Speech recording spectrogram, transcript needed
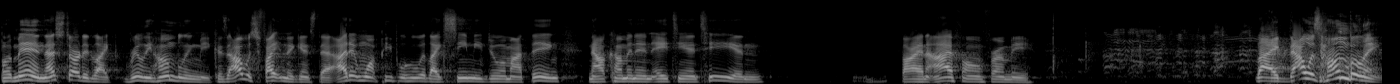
But man, that started like really humbling me because I was fighting against that. I didn't want people who would like see me doing my thing now coming in AT&T and buying an iPhone from me. like that was humbling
